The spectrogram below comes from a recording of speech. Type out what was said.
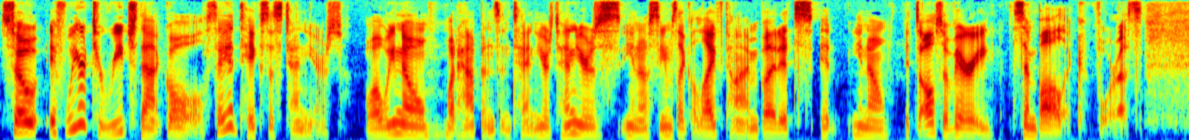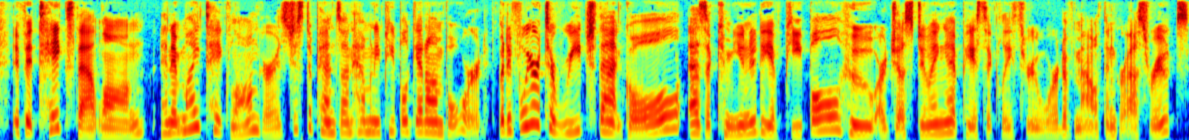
So if we are to reach that goal, say it takes us 10 years, well we know what happens in 10 years 10 years you know seems like a lifetime but it's it you know it's also very symbolic for us. If it takes that long, and it might take longer, it just depends on how many people get on board. But if we were to reach that goal as a community of people who are just doing it basically through word of mouth and grassroots,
